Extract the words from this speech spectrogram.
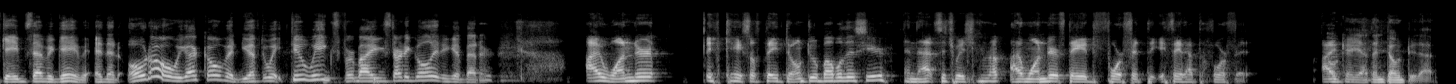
game seven game, and then oh no, we got COVID. You have to wait two weeks for my starting goalie to get better. I wonder okay, so if they don't do a bubble this year and that situation comes up, I wonder if they'd forfeit the if they'd have to forfeit. I- okay, yeah, then don't do that.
